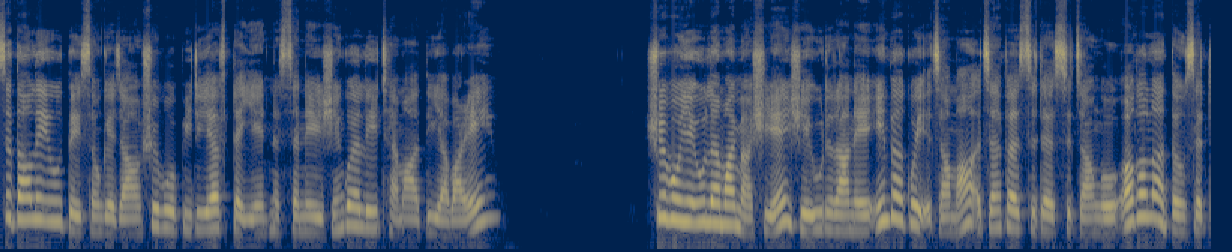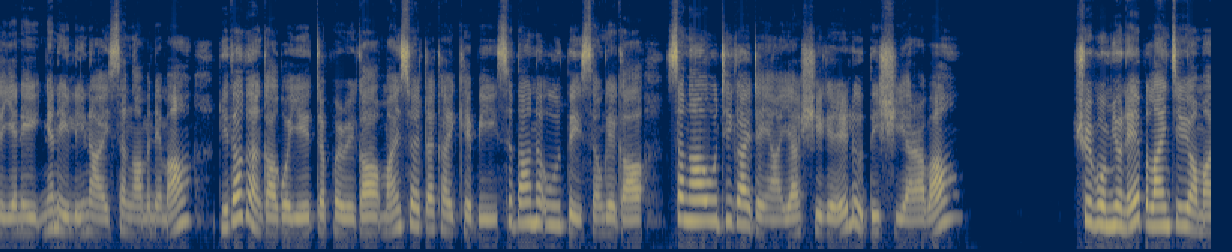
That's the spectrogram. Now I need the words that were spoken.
စစ်သားလေးဦးသေဆုံးခဲ့ကြောင်းရွှေဘို PDF တပ်ရင်း20နှစ်ရင်းခွဲလေးထံမှသိရပါဗျ။ ရွှေဘိုရေဦးလမ်းပိုင်းမှာရှိတဲ့ရေဦးတရာနဲ့အင်းဘက်ကွေ့အကြားမှာအကြမ်းဖက်စစ်တပ်စစ်ကြောင်းကိုဩဂုတ်လ31ရက်နေ့ညနေ4:15မိနစ်မှာဒေသခံကာကွယ်ရေးတပ်ဖွဲ့တွေကမိုင်းဆွဲတိုက်ခိုက်ခဲ့ပြီးစစ်သား2ဦးသေဆုံးခဲ့က15ဦးထိခိုက်ဒဏ်ရာရရှိခဲ့တယ်လို့သိရှိရတာပါ။ရွှေဘုံမြို့နယ်ပလိုင်းကျေးရွာမှာ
